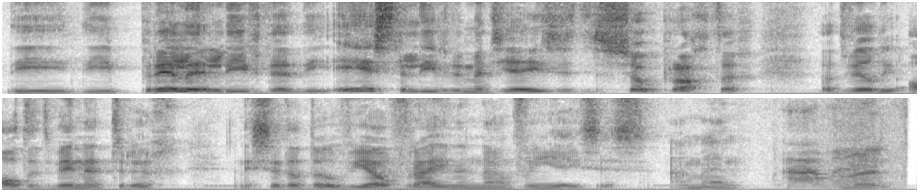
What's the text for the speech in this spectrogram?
Die, die prille liefde, die eerste liefde met Jezus. Het is zo prachtig. Dat wil hij altijd weer naar terug. En ik zet dat over jou vrij in de naam van Jezus. Amen. Amen. Amen.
